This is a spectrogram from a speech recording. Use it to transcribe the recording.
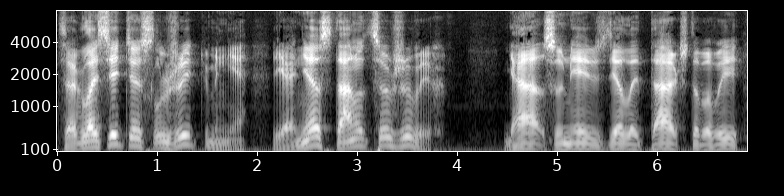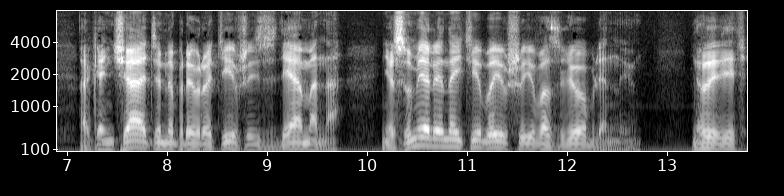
Согласитесь служить мне, и они останутся в живых. Я сумею сделать так, чтобы вы, окончательно превратившись в демона, не сумели найти бывшую возлюбленную. Вы ведь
